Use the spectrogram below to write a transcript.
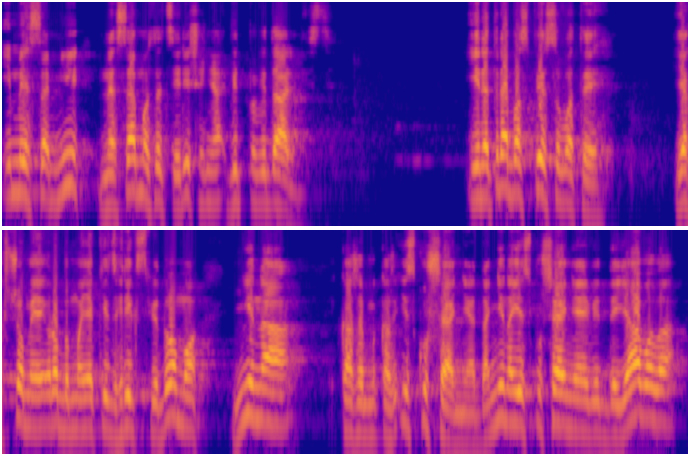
і ми самі несемо за ці рішення відповідальність. І не треба списувати, якщо ми робимо якийсь гріх свідомо, ні на каже, іскушення, да, ні на іскушення від диявола,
